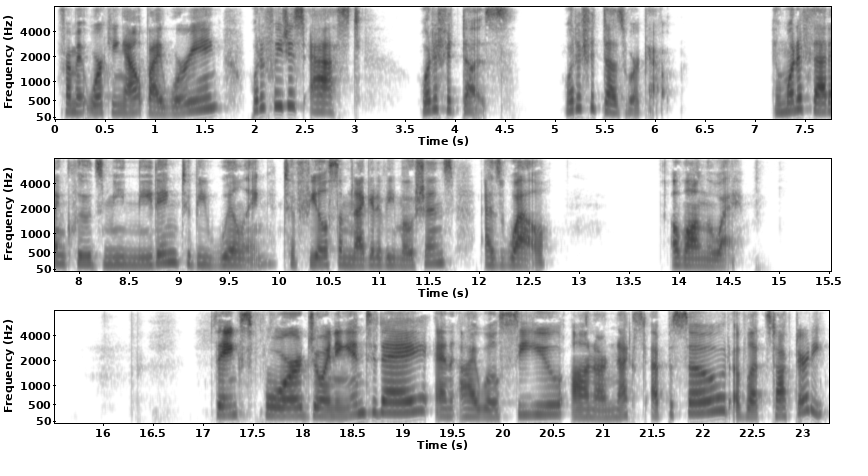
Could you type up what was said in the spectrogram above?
from it working out by worrying, what if we just asked, what if it does? What if it does work out? And what if that includes me needing to be willing to feel some negative emotions as well along the way. Thanks for joining in today, and I will see you on our next episode of Let's Talk Dirty.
